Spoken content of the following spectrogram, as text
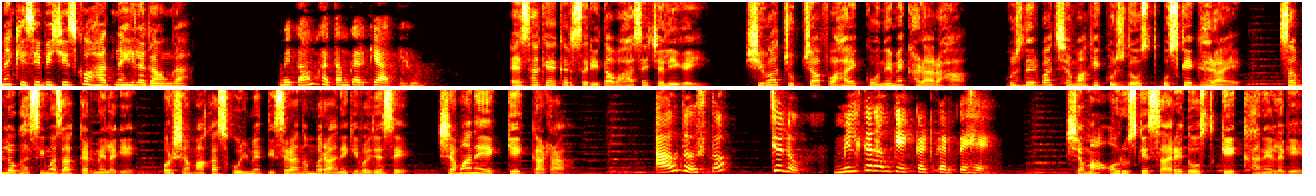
मैं किसी भी चीज़ को हाथ नहीं लगाऊँगा। मैं काम खत्म करके आती हूँ। ऐसा कहकर सरिता वहाँ से चली गई। शिवा चुपचाप वहाँ एक कोने में खड़ा रहा। कुछ देर बाद शमा के कुछ दोस्त उसके घर आए। सब लोग हँसी मज़ाक करने लगे और शमा का स्कूल में तीसरा नंबर आने की वजह से शमा ने एक केक काटा। आओ दोस्तों चलो मिलकर हम केक कट करते हैं। शमा और उसके सारे दोस्त केक खाने लगे।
